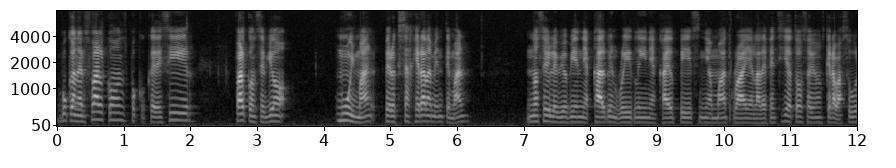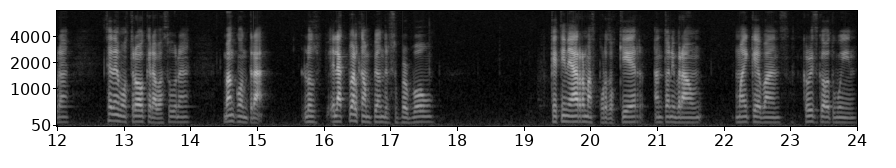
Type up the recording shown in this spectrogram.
Buccaneers Falcons, poco que decir. Falcons se vio muy mal, pero exageradamente mal. No se le vio bien ni a Calvin Ridley, ni a Kyle Pitts, ni a Matt Ryan. La defensiva todos sabíamos que era basura. Se demostró que era basura. Van contra los, el actual campeón del Super Bowl. Que tiene armas por doquier. Anthony Brown, Mike Evans, Chris Godwin,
